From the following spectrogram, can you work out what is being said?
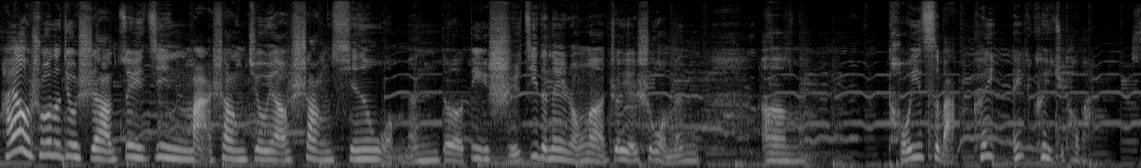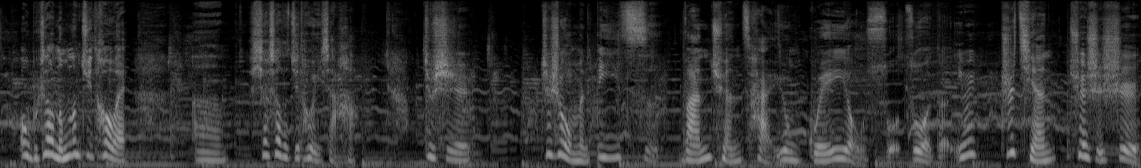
还要说的就是啊，最近马上就要上新我们的第十季的内容了，这也是我们嗯头一次吧，可以哎，可以剧透吧？哦，不知道能不能剧透哎，嗯，小小的剧透一下哈，就是这是我们第一次完全采用鬼友所做的，因为之前确实是。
